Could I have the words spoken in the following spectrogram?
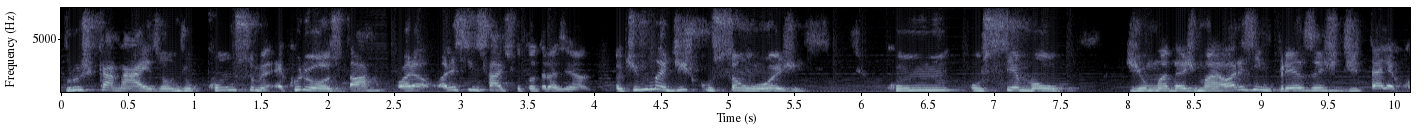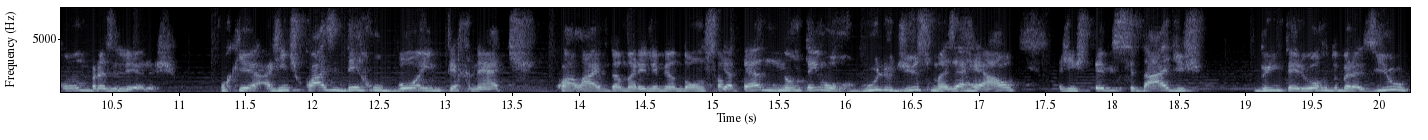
para os canais onde o consumidor. É curioso, tá? Olha, olha esse insight que eu estou trazendo. Eu tive uma discussão hoje com o CMO de uma das maiores empresas de telecom brasileiras. Porque a gente quase derrubou a internet com a live da Marília Mendonça. E até não tenho orgulho disso, mas é real. A gente teve cidades do interior do Brasil,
